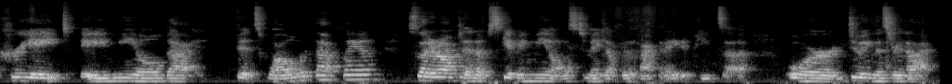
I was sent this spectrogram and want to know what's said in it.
create a meal that fits well with that plan so that I don't have to end up skipping meals to make up for the fact that I ate a pizza or doing this or that.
